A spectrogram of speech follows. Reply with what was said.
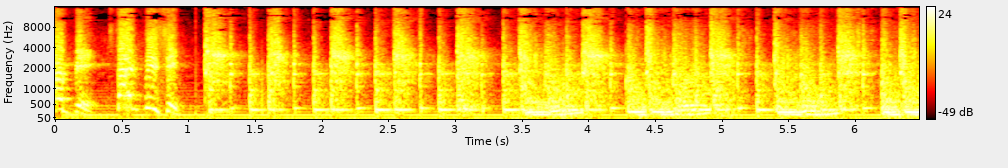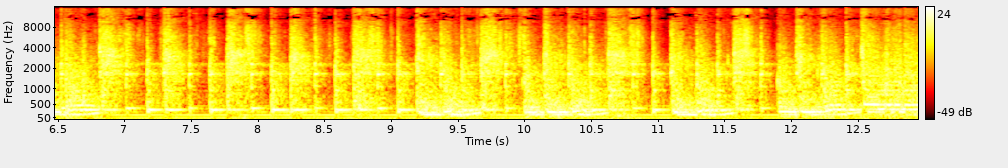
happy start music Thank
